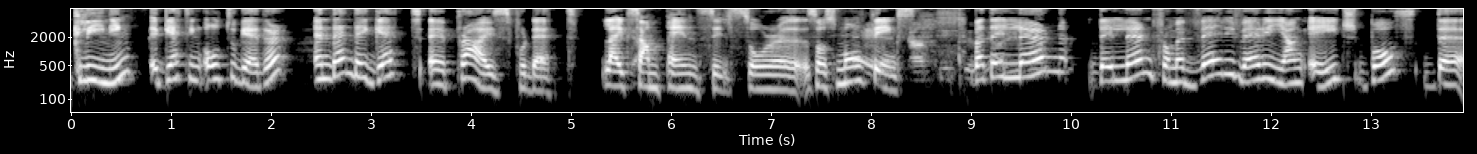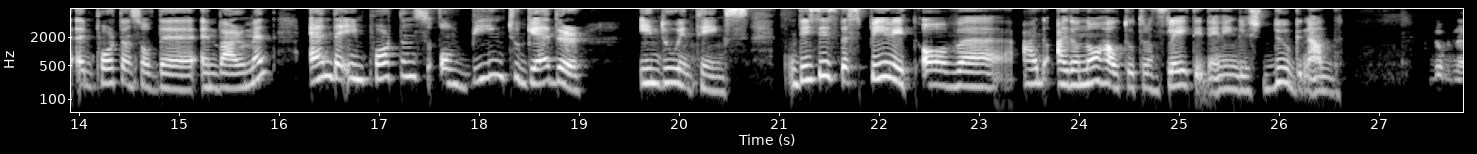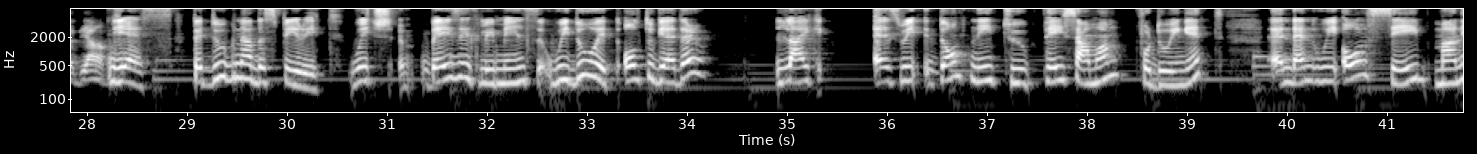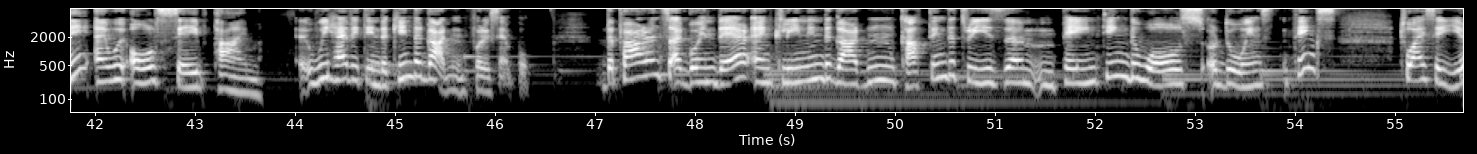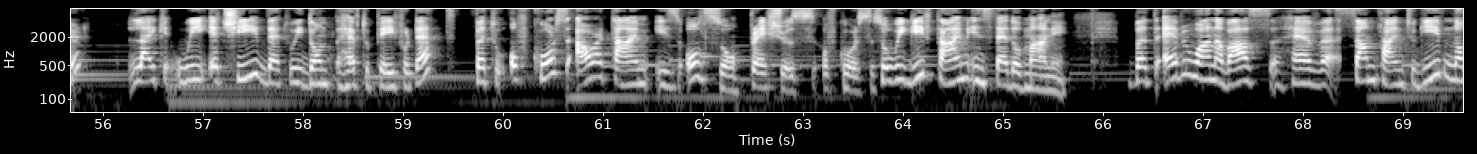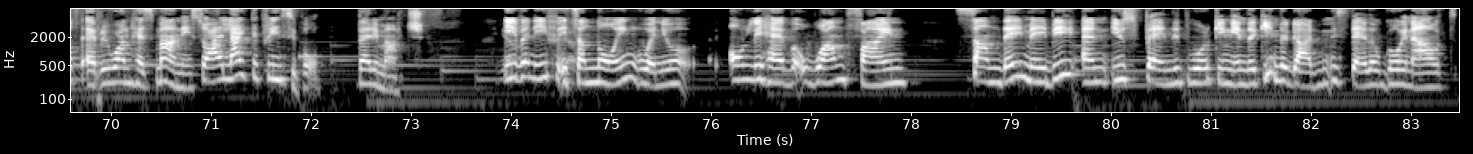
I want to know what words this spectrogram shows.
cleaning, getting all together and then they get a prize for that like yeah. some pencils or uh, so small things but they learn they learn from a very very young age both the importance of the environment and the importance of being together in doing things this is the spirit of uh, I, I don't know how to translate it in english Dugnad. dugnad Yes, the dugnad spirit, which basically means we do it all together, like as we don't need to pay someone for doing it. And then we all save money and we all save time. We have it in the kindergarten, for example. The parents are going there and cleaning the garden, cutting the trees, um, painting the walls, or doing things twice a year like we achieve that we don't have to pay for that but of course our time is also precious of course so we give time instead of money but every one of us have some time to give not everyone has money so i like the principle very much yeah. even if it's yeah. annoying when you only have one fine sunday maybe and you spend it working in the kindergarten instead of going out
